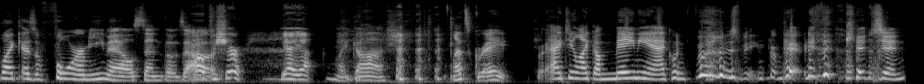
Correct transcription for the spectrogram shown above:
like as a form email send those Oh, out. for sure. Yeah, yeah. Oh my gosh, that's great. For acting like a maniac when food is being prepared in the kitchen.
